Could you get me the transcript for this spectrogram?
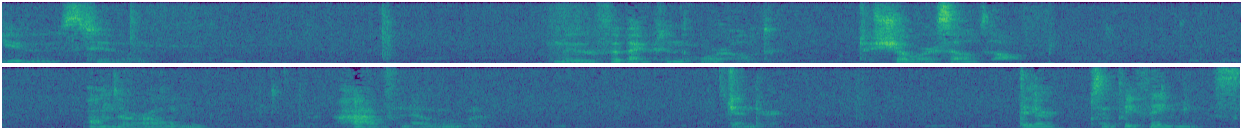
use to move about in the world, show ourselves off, on their own, have no gender. They are simply things.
